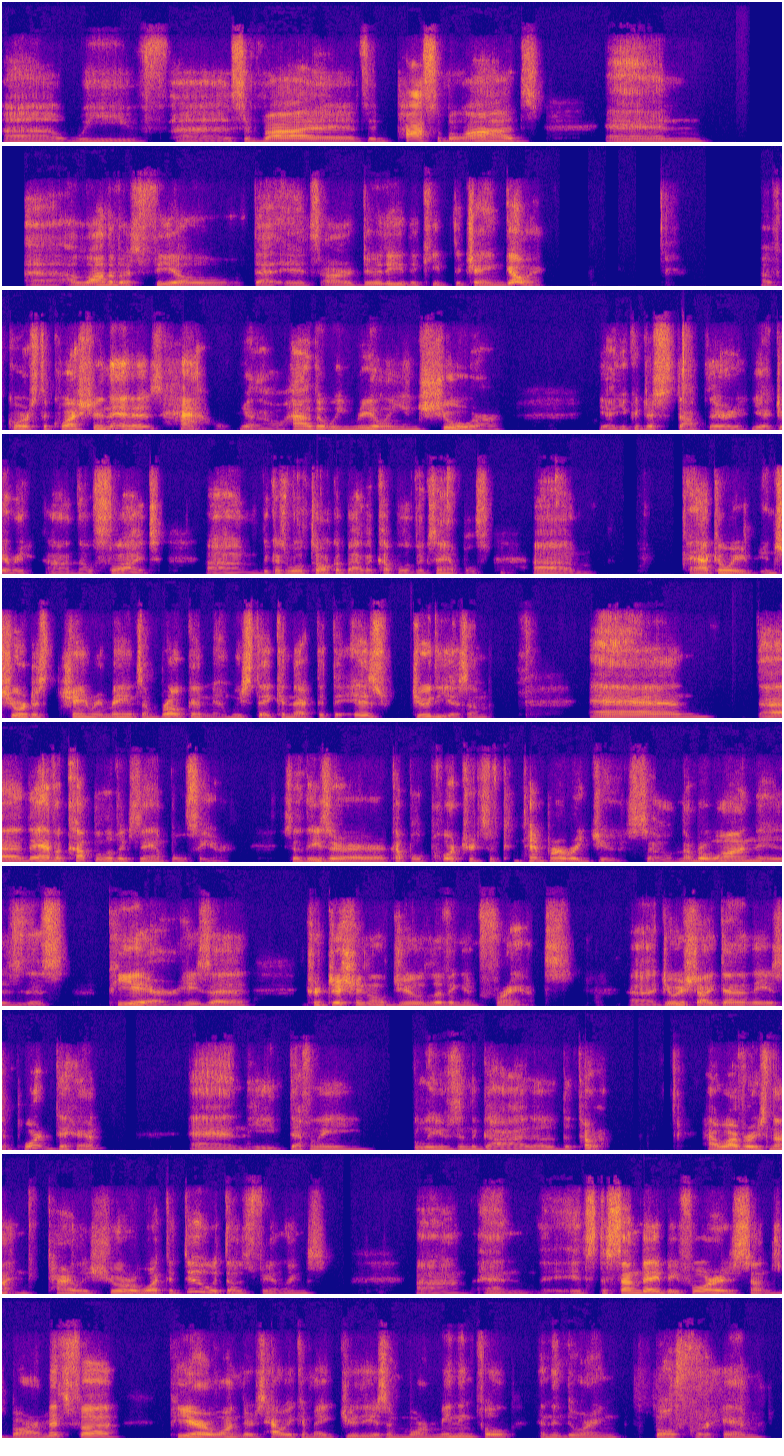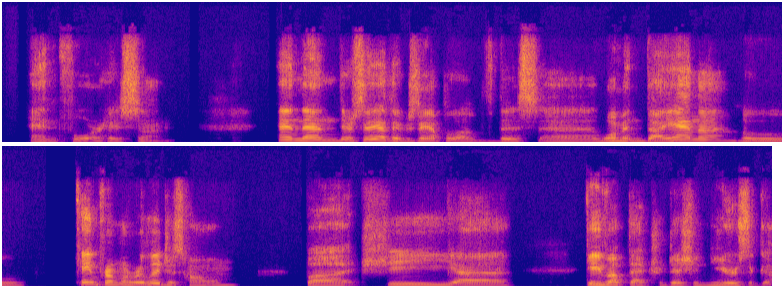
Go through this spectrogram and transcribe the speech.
Uh, we've uh, survived impossible odds, and uh, a lot of us feel that it's our duty to keep the chain going. Of course, the question is how, you know, how do we really ensure? Yeah, you could just stop there, yeah, Jerry, on those slides, um, because we'll talk about a couple of examples. Um, how can we ensure this chain remains unbroken and we stay connected to is Judaism? And uh, they have a couple of examples here. So these are a couple of portraits of contemporary Jews. So number one is this Pierre. He's a traditional Jew living in France. Uh, Jewish identity is important to him, and he definitely believes in the God of the Torah. However, he's not entirely sure what to do with those feelings. Um, and it's the Sunday before his son's bar mitzvah Pierre wonders how he can make Judaism more meaningful and enduring both for him and for his son. And then there's the other example of this uh, woman, Diana, who came from a religious home, but she uh, gave up that tradition years ago.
